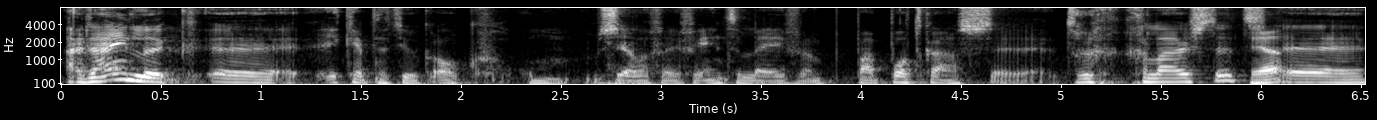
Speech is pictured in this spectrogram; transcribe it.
Uiteindelijk, uh, ik heb natuurlijk ook, om zelf even in te leven, een paar podcasts uh, teruggeluisterd. Ja. Uh,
